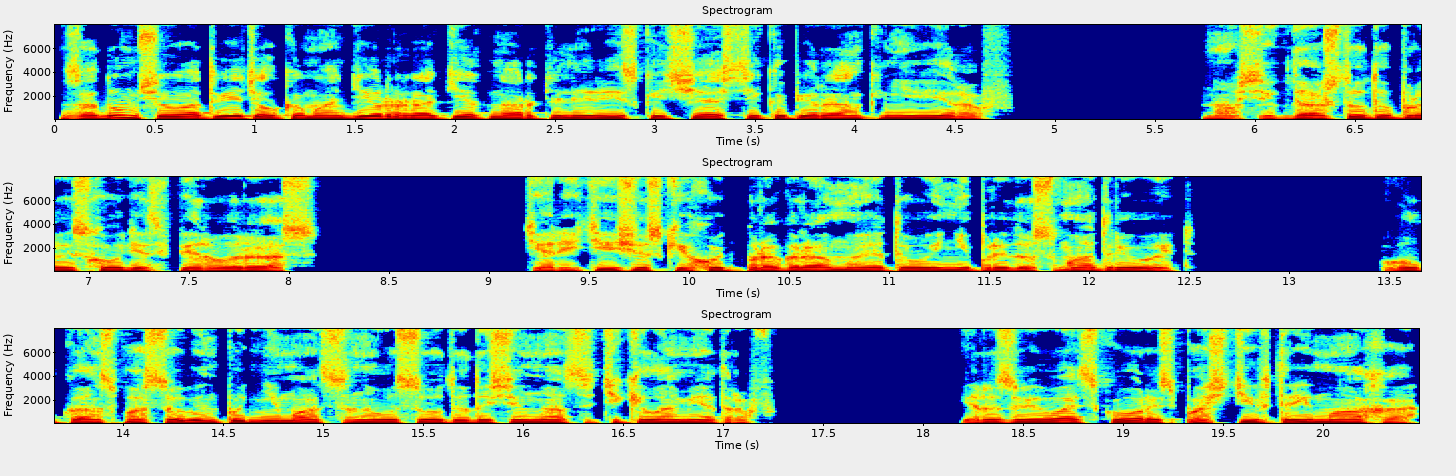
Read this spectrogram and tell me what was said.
Задумчиво ответил командир ракетно-артиллерийской части Каперанг Неверов. Но всегда что-то происходит в первый раз. Теоретически, хоть программа этого и не предусматривает, Вулкан способен подниматься на высоты до 17 километров и развивать скорость почти в три маха.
